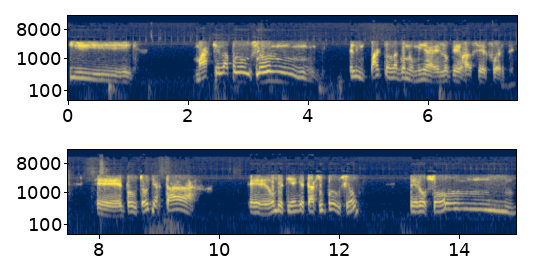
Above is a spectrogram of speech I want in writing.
Y más que la producción, el impacto en la economía es lo que va a ser fuerte. Eh, el productor ya está eh, donde tiene que estar su producción, pero son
